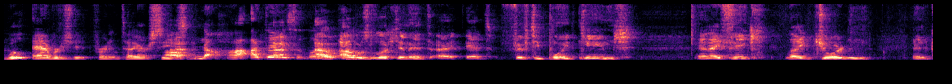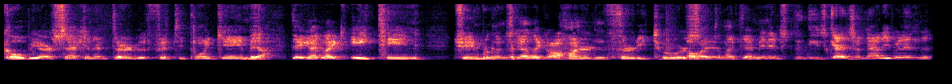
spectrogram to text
Wilt averaged it for an entire season. Uh, no, I, I think it's like I, I was looking at at fifty point games, and I think like Jordan and Kobe are second and third with fifty point games. Yeah. they got like eighteen. Chamberlain's got like 132 or Oh, something yeah. like that. I mean, it's these guys are not even in the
